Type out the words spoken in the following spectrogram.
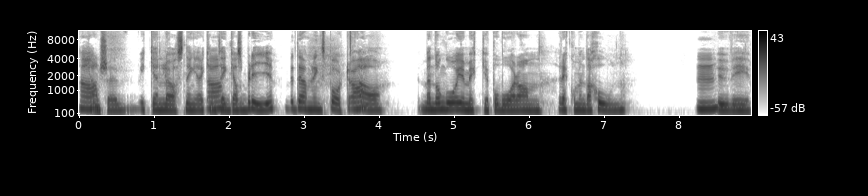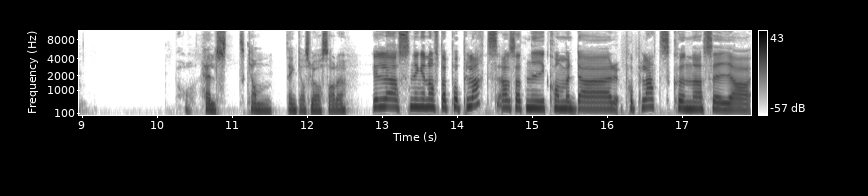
Ja. kanske vilken lösning det kan Ja. tänkas bli. Bedömningssport. Ja. Ja. Men de går ju mycket på våran rekommendation Mm. hur vi ja, helst kan tänkas lösa det. Är lösningen ofta på plats? Alltså att ni kommer där på plats kunna säga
